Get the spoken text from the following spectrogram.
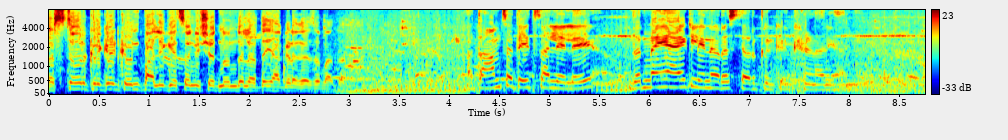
रस्त्यावर क्रिकेट खेळून पालिकेचा निषेध नोंदवला होता याकडे कसं पाहता आता? आमचं तेच चाललेलं आहे. जर नाही ऐकले ना रस्त्यावर क्रिकेट खेळणारे आम्ही.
